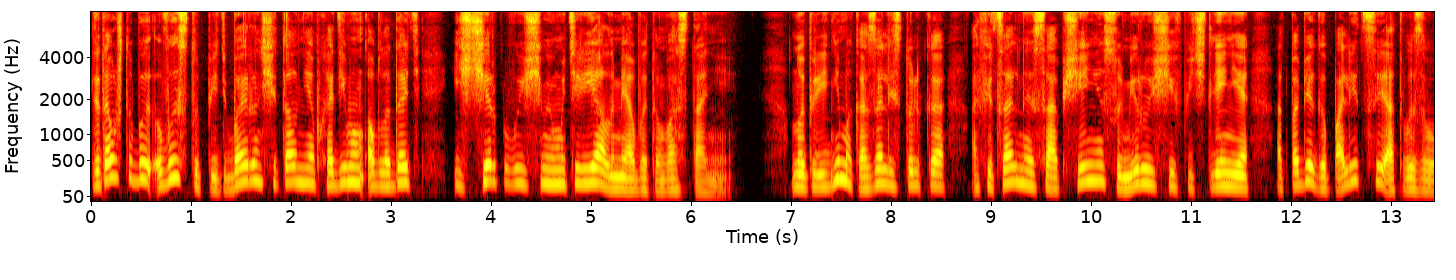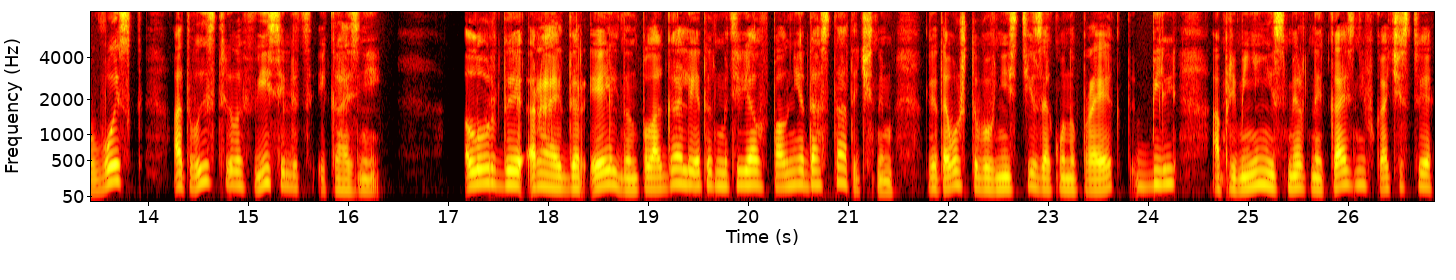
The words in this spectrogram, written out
Для того, чтобы выступить, Байрон считал необходимым обладать исчерпывающими материалами об этом восстании но перед ним оказались только официальные сообщения, суммирующие впечатления от побега полиции, от вызова войск, от выстрелов, виселиц и казней. Лорды Райдер и Эльден полагали этот материал вполне достаточным для того, чтобы внести законопроект Биль о применении смертной казни в качестве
